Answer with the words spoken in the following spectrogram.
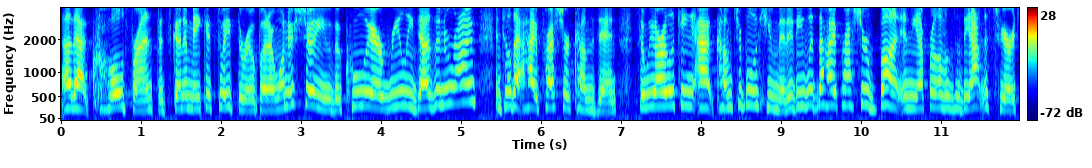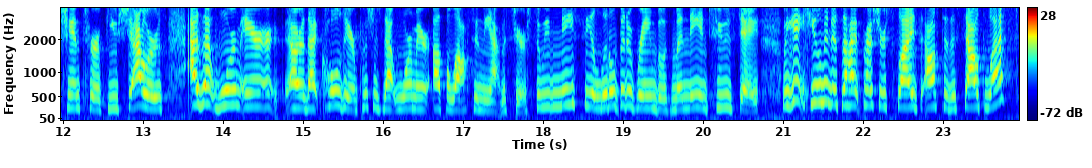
uh, that cold front that's going to make its way through, but I want to show you the cool air really doesn't arrive until that high pressure comes in. So we are looking at comfortable humidity with the high pressure, but in the upper levels of the atmosphere, a chance for a few showers as that warm air or that cold air pushes that warm air up aloft in the atmosphere. So we may see a little bit of rain both Monday and Tuesday. We get humid as the high pressure slides off to the southwest,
